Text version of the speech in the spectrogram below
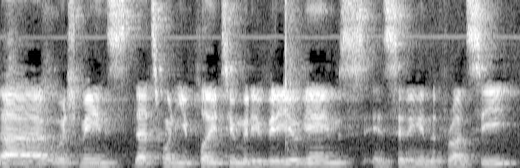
uh, which means that's when you play too many video games and sitting in the front seat.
